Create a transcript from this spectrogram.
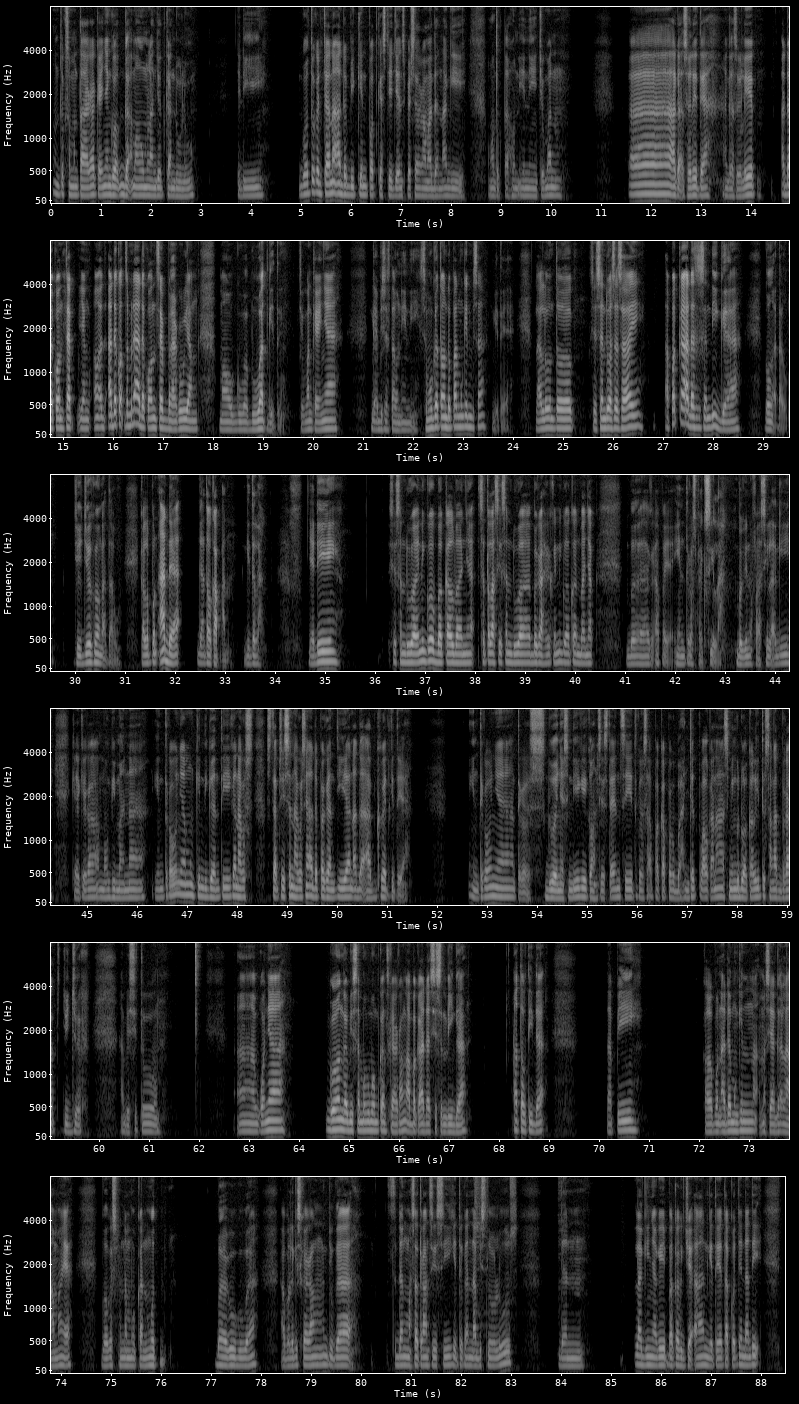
untuk sementara kayaknya gue gak mau melanjutkan dulu. Jadi gue tuh rencana ada bikin podcast jajan spesial Ramadan lagi untuk tahun ini. Cuman uh, agak sulit ya agak sulit. Ada konsep yang ada sebenarnya ada konsep baru yang mau gue buat gitu. Cuman kayaknya nggak bisa setahun ini. Semoga tahun depan mungkin bisa gitu ya. Lalu untuk season 2 selesai apakah ada season 3 gue nggak tahu. Jujur gue nggak tahu. Kalaupun ada nggak tahu kapan gitu lah jadi season 2 ini gue bakal banyak setelah season 2 berakhir ini gue akan banyak ber apa ya introspeksi lah berinovasi lagi. Kira-kira mau gimana intronya mungkin diganti kan harus setiap season harusnya ada pergantian ada upgrade gitu ya. Intronya terus guanya sendiri konsistensi terus apakah perubahan jadwal karena seminggu dua kali itu sangat berat jujur. Habis itu uh, pokoknya gue nggak bisa mengumumkan sekarang apakah ada season 3 atau tidak. Tapi kalaupun ada mungkin masih agak lama ya gue harus menemukan mood baru gue apalagi sekarang juga sedang masa transisi gitu kan habis lulus dan lagi nyari pekerjaan gitu ya. Takutnya nanti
